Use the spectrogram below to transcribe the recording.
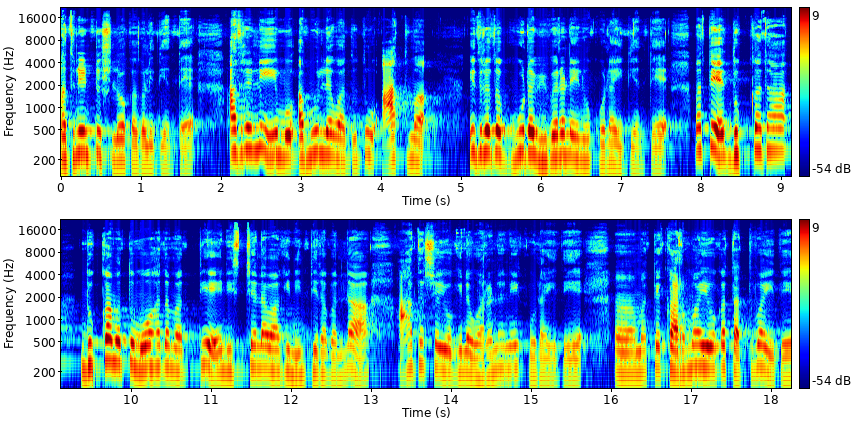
ಹದಿನೆಂಟು ಶ್ಲೋಕಗಳಿದೆಯಂತೆ. ಅದರಲ್ಲಿ ಮು, ಅಮೂಲ್ಯವಾದದ್ದು ಆತ್ಮ. ಇದರದ ಗೂಢ ವಿವರಣೆಯೂ ಕೂಡ ಇದೆಯಂತೆ. ಮತ್ತು ದುಃಖದ ದುಃಖ ಮತ್ತು ಮೋಹದ ಮಧ್ಯೆ ನಿಶ್ಚಲವಾಗಿ ನಿಂತಿರಬಲ್ಲ ಆದರ್ಶ ಯೋಗಿನ ವರ್ಣನೆ ಕೂಡ ಇದೆ. ಮತ್ತು ಕರ್ಮಯೋಗ ತತ್ವ ಇದೆ.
